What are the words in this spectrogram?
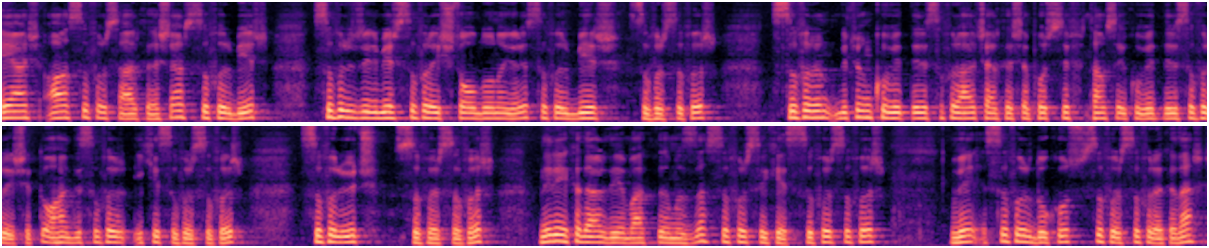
eğer A sıfırsa arkadaşlar 0 1 0 üzeri 1 sıfıra eşit olduğuna göre 0 1 0 0 Sıfırın bütün kuvvetleri sıfır hariç arkadaşlar pozitif tam sayı kuvvetleri sıfıra eşitti. O halde 0 2 0 0 0 3 0 0 nereye kadar diye baktığımızda 0 8 0 0 ve 0 9 0 0'a kadar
